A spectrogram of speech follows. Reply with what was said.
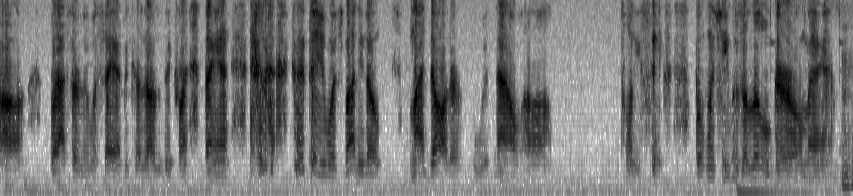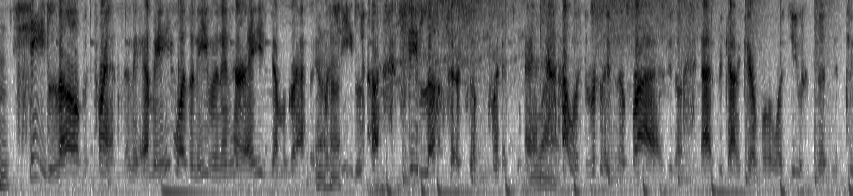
Uh, but I certainly was sad because I was a big fan. fan. I tell you what's funny though, my daughter, who is now uh, 26, but when she was a little girl, man, mm-hmm. she loved Prince. I mean, I mean, he wasn't even in her age demographic, uh-huh. but she lo- she loved her some Prince. Man, wow. I was really surprised. You know, I had to be kind of careful of what she was listening to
